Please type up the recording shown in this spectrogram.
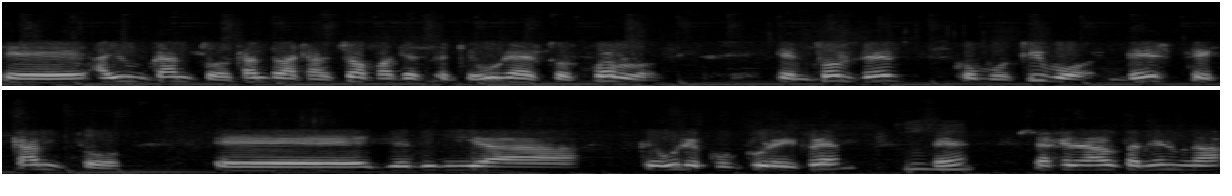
eh, hay un canto, el canto de la carchofa, que es el que une a estos pueblos. Entonces, con motivo de este canto, eh, yo diría que une cultura y fe, ¿eh? se ha generado también una,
